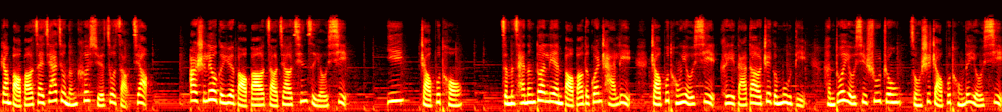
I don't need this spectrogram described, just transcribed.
让宝宝在家就能科学做早教。二十六个月宝宝早教亲子游戏，一找不同，怎么才能锻炼宝宝的观察力？找不同游戏可以达到这个目的。很多游戏书中总是找不同的游戏，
